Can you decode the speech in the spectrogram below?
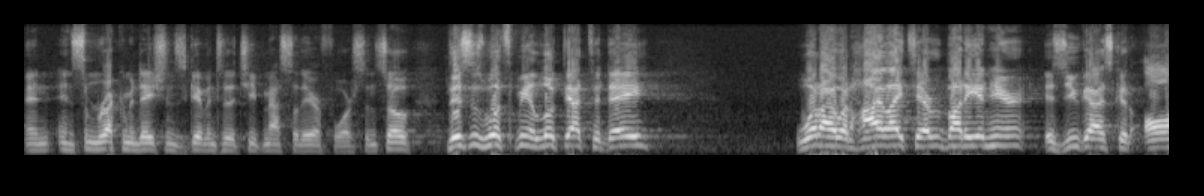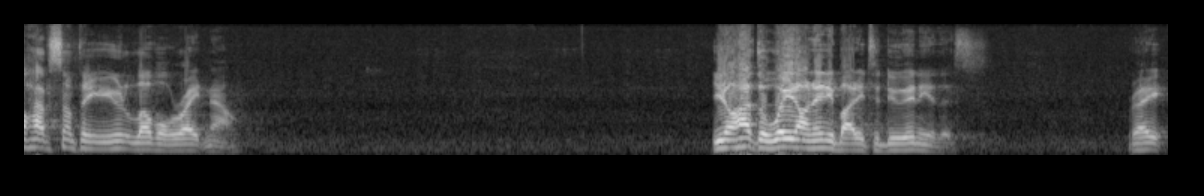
and, and some recommendations given to the Chief Master of the Air Force. And so this is what's being looked at today. What I would highlight to everybody in here is you guys could all have something at your unit level right now. You don't have to wait on anybody to do any of this, right?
